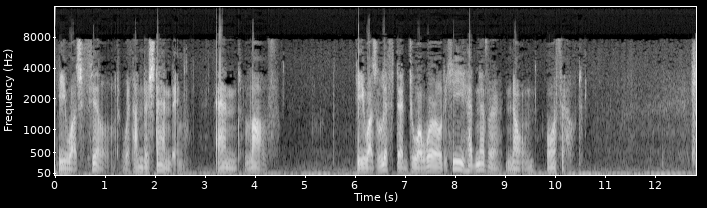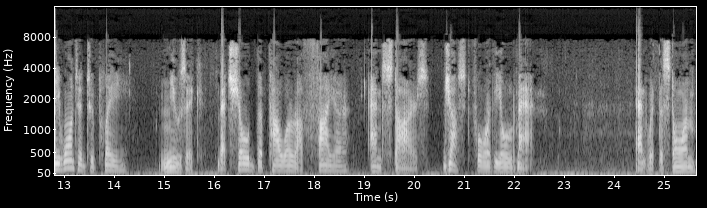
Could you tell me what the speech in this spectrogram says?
He was filled with understanding and love. He was lifted to a world he had never known or felt. He wanted to play music that showed the power of fire and stars just for the old man and with the storm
